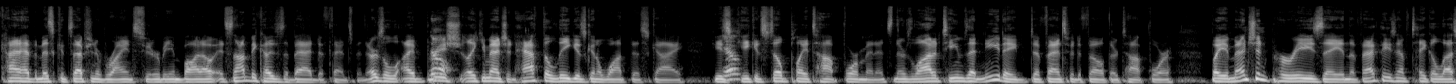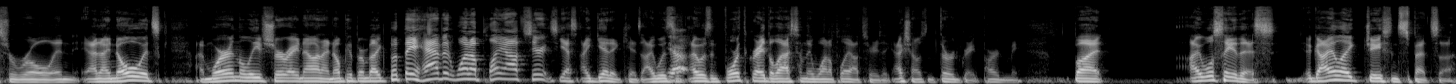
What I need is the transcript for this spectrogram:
kind of had the misconception of Ryan Suter being bought out. It's not because he's a bad defenseman. There's a, I'm pretty no. sure, like you mentioned, half the league is going to want this guy. He's yep. he can still play top four minutes, and there's a lot of teams that need a defenseman to fill out their top four. But you mentioned Parise and the fact that he's going to have to take a lesser role, and and I know it's I'm wearing the Leaf shirt right now, and I know people are like, but they haven't won a playoff series. Yes, I get it, kids. I was yep. I was in fourth grade the last time they won a playoff series. Actually, I was in third grade. Pardon me, but I will say this: a guy like Jason Spezza,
